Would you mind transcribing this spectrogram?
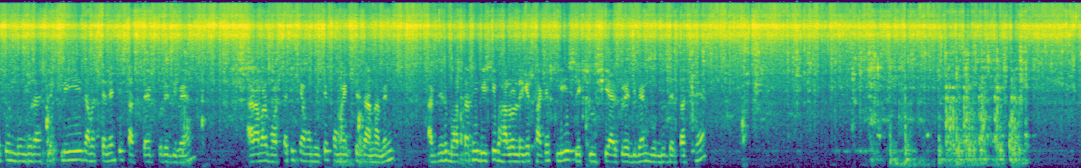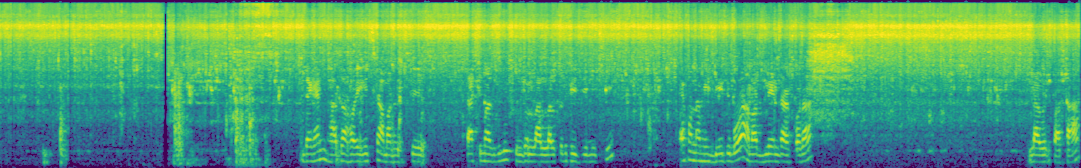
নতুন বন্ধুরা আসলে প্লিজ আমার চ্যানেলটি সাবস্ক্রাইব করে দিবেন। আর আমার ভর্তাটি কেমন হয়েছে কমেন্টে জানাবেন। আর যদি ভর্তাটি বেশি ভালো লেগে থাকে প্লিজ একটু শেয়ার করে দিবেন বন্ধুদের কাছে। দেখেন, ভাজা হয়ে গেছে, আমার হচ্ছে টাকি মাছগুলো সুন্দর লাল লাল করে ভেজে নিচ্ছি। এখন আমি দিয়ে দেবো আমার ব্লেন্ডার করা লাউয়ের পাতা।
